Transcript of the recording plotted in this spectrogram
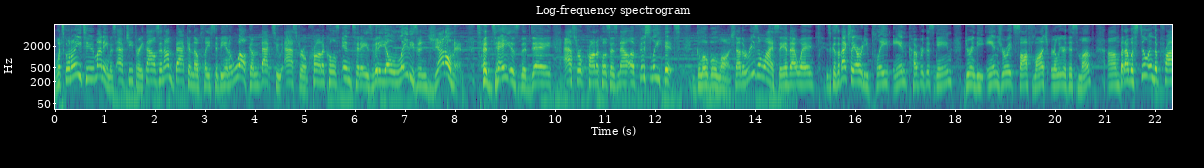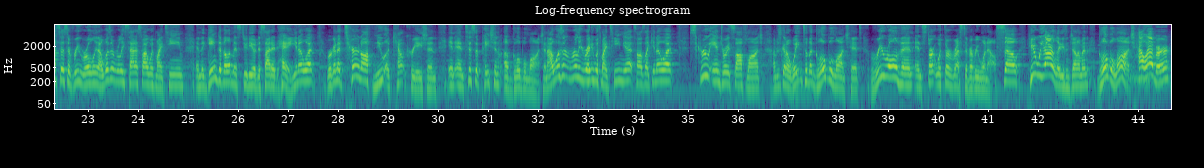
What's going on YouTube? My name is FG3000. I'm back in the place to be and welcome back to Astral Chronicles. In today's video, ladies and gentlemen, today is the day Astral Chronicles has now officially hit global launch. Now the reason why I say it that way is because I've actually already played and covered this game during the Android soft launch earlier this month, um, but I was still in the process of re-rolling. I wasn't really satisfied with my team and the game development studio decided, hey, you know what? We're gonna turn off new account creation in anticipation of global launch. And I wasn't really ready with my team yet, so I was like, you know what? Screw Android soft launch. I'm just gonna wait until the global launch hits, re-roll then, and start with the rest of everyone else. So here we are, ladies and gentlemen, global launch. However,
